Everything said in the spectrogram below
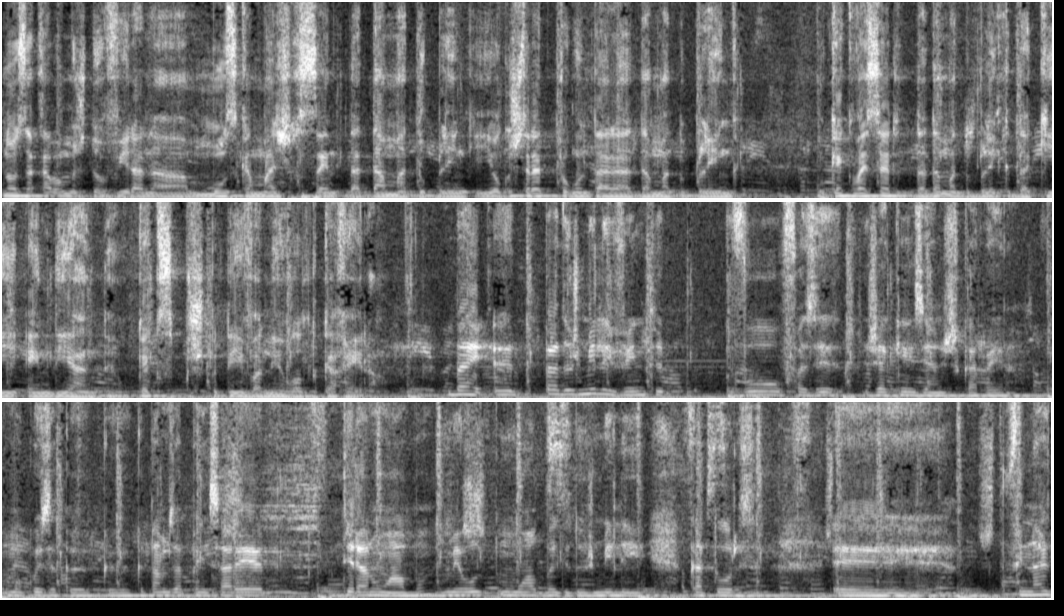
Nós acabamos de ouvir a, a música mais recente da Dama do Blink e eu gostaria de perguntar à Dama do Blink o que é que vai ser da Dama do Blink daqui em diante? O que é que se perspectiva a nível de carreira? Bem, eh, para 2020 vou fazer já 15 anos de carreira. Uma coisa que, que- que estamos a pensar é tirar um álbum. O meu último álbum é de 2014. eh, finais,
